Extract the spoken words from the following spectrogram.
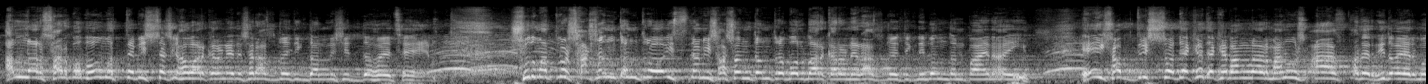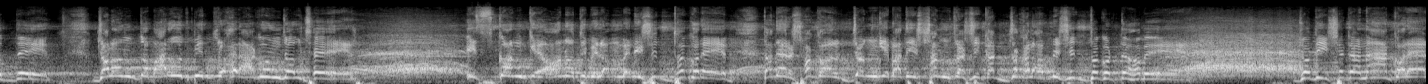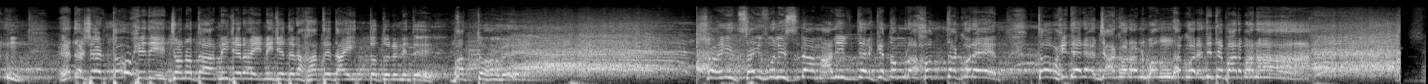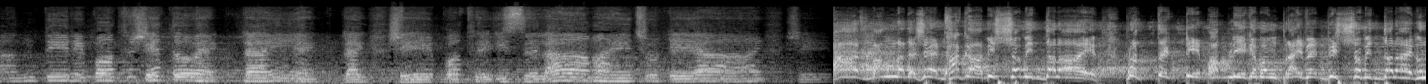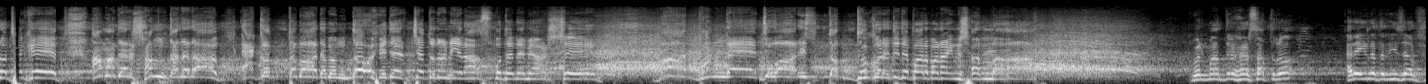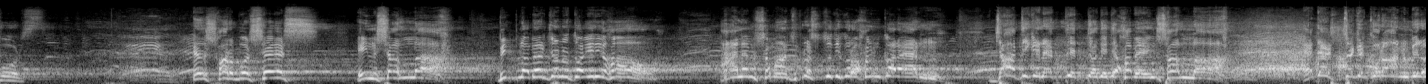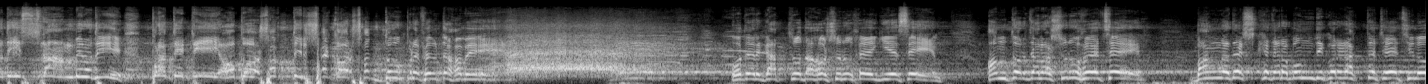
আল্লাহর সার্বভৌমত্বে বিশ্বাসী হওয়ার কারণে দেশের রাজনৈতিক দল নিষিদ্ধ হয়েছে। শুধুমাত্র শাসনতন্ত্র, ইসলামী শাসনতন্ত্র বলবার কারণে রাজনৈতিক নিবন্ধন পায় নাই। এই সব দৃশ্য দেখে দেখে বাংলার মানুষ আজ তাদের হৃদয়ের মধ্যে জ্বলন্ত বারুদ বিদ্রোহের আগুন জ্বলছে। ইসকনকে অনতিবিলম্বে নিষিদ্ধ করে তাদের সকল জঙ্গিবাদী সন্ত্রাসী কার্যকলাপ নিষিদ্ধ করতে হবে। যদি সেটা না করেন, এদেশের তৌহিদি জনতা নিজেরাই নিজেদের হাতে দায়িত্ব তুলে নিতে বাধ্য হবে। শহীদ সাইফুল ইসলাম আলিফদেরকে তোমরা হত্যা করে তৌহিদের জাগরণ বন্ধ করে দিতে পারবে না। শান্তির পথ সে তো একটাই একটাই। সে পথ ইসলামায় ছুটে আয়। আজ বাংলাদেশের ঢাকা বিশ্ববিদ্যালয়, প্রত্যেকটি পাবলিক এবং প্রাইভেট বিশ্ববিদ্যালয়গুলো থেকে আমাদের সন্তানেরা একত্ববাদ এবং তৌহিদের চেতনা নিয়ে রাজপথে নেমে আসছে। বাদ ভাঙ্গে জোয়ার স্তব্ধ করে দিতে পারবে না ইনশাল্লাহ মাদ্রাসার ছাত্র? আরে এগুলো তো রিজার্ভ ফোর্স সর্বশেষ ইনশাল্লাহ বিপ্লবের জন্য তৈরি হও। আলেম সমাজ প্রস্তুতি গ্রহণ করেন। জাতিকে নেতৃত্ব দিতে হবে ইনশাল্লাহ এদেশ থেকে কোরআন বিরোধী, ইসলাম বিরোধী প্রতিটি অপশক্তির শেখর শব্দ উপরে ফেলতে হবে। ওদের গাত্রদাহ শুরু হয়ে গিয়েছে অন্তর্জালা শুরু হয়েছে। বাংলাদেশকে যারা বন্দি করে রাখতে চেয়েছিল,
